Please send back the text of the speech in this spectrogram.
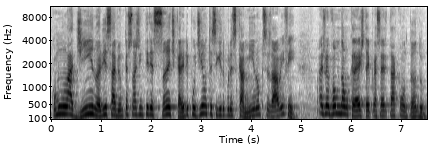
Como um ladino ali, sabe? Um personagem interessante, cara. Ele podiam ter seguido por esse caminho, não precisava, enfim. Mas vamos dar um crédito aí, porque a série tá contando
